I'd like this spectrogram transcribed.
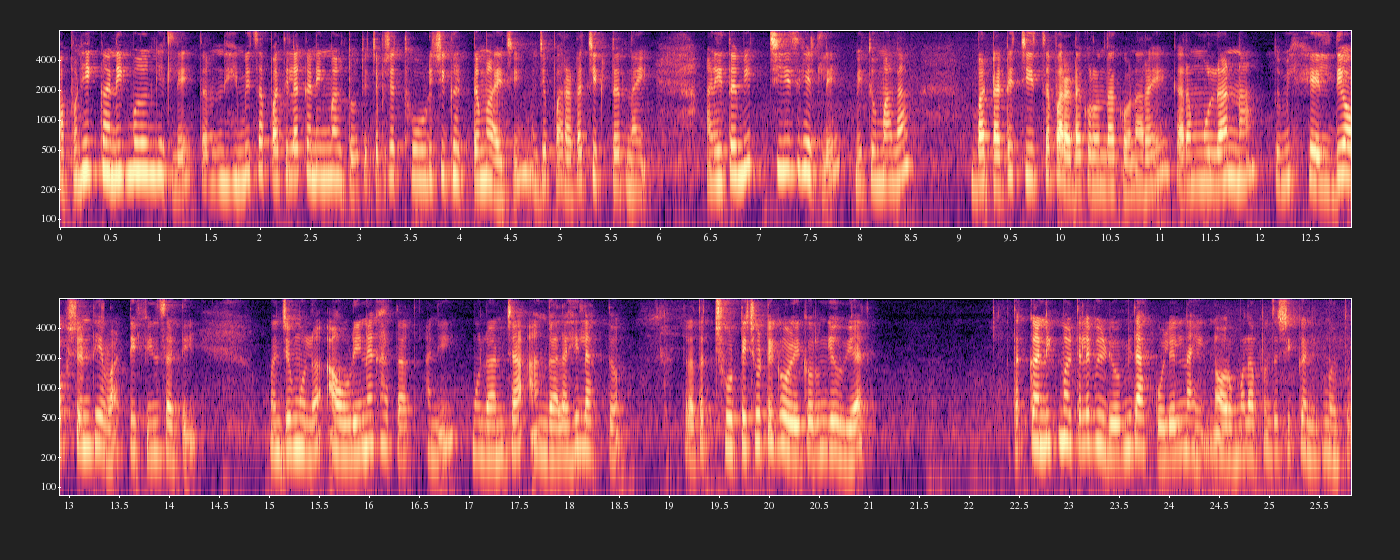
आपण ही कणिक मळून घेतले तर नेहमी चपातीला कणिक मळतो. त्याच्यापेक्षा थोडीशी घट्ट मळायची म्हणजे पराठा चिकटत नाही. आणि इथं मी चीज घेतले. मी तुम्हाला बटाटे चीजचा पराठा करून दाखवणार आहे. कारण मुलांना तुम्ही हेल्दी ऑप्शन ठेवा टिफिनसाठी. म्हणजे मुलं आवडीने खातात आणि मुलांच्या अंगालाही लागतं. तर आता छोटे छोटे गोळे करून घेऊयात. आता कणिक मळत्याला व्हिडिओ मी दाखवलेला नाही. नॉर्मल आपण जशी कणिक मळतो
